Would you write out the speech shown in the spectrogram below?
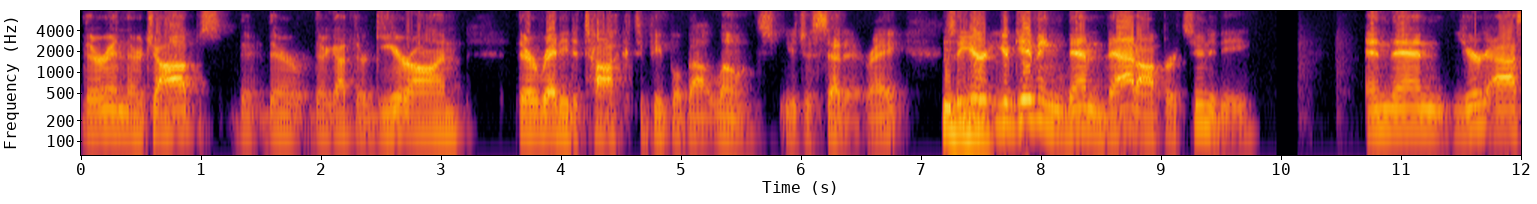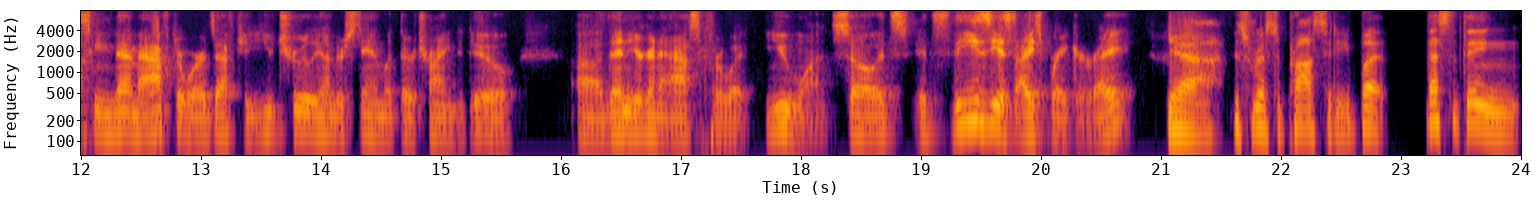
They're in their jobs. They're, they're they got their gear on. They're ready to talk to people about loans. You just said it, right? Mm-hmm. So you're you're giving them that opportunity, and then you're asking them afterwards, after you truly understand what they're trying to do, uh, then you're going to ask for what you want. So it's it's the easiest icebreaker, right? Yeah, it's reciprocity. But that's the thing,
